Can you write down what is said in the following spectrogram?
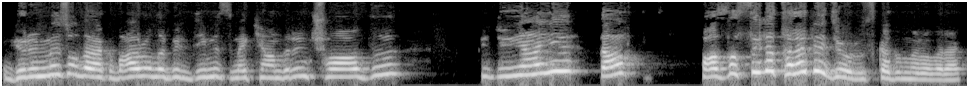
görünmez olarak var olabildiğimiz mekanların çoğaldığı bir dünyayı daha fazlasıyla talep ediyoruz kadınlar olarak.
